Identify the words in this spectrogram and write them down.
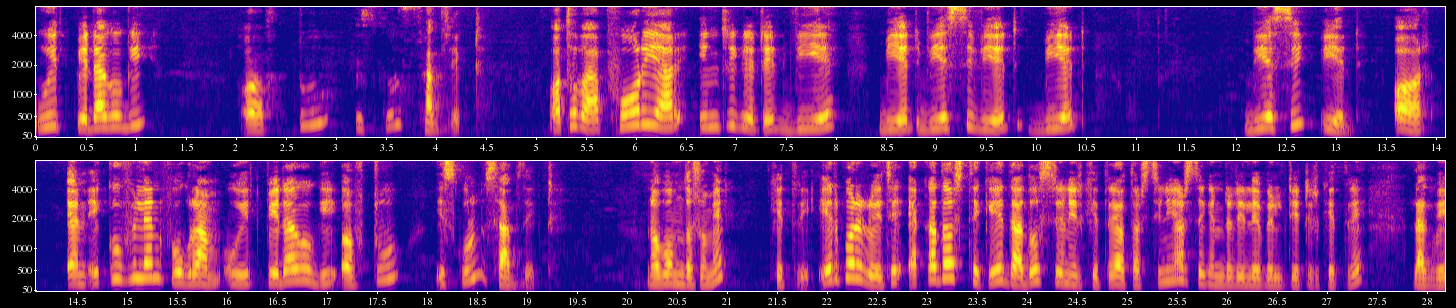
with pedagogy of two school subject অথবা four year integrated BA B Ed BSc B Ed B Ed BSc Ed or an equivalent program with pedagogy of two school subject নবম দশমের ক্ষেত্রে। এরপরে রয়েছে একাদশ থেকে দ্বাদশ শ্রেণির ক্ষেত্রে, অর্থাৎ সিনিয়র সেকেন্ডারি লেভেল টেটের ক্ষেত্রে লাগবে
